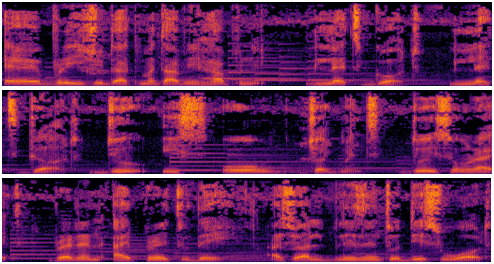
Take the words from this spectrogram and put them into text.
every issue that might have been happening. Let God, let God do His own judgment, do His own right. Brethren, I pray today, as you are listening to this word,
